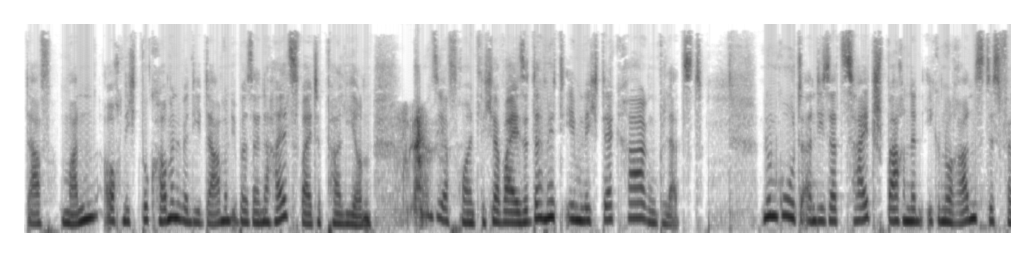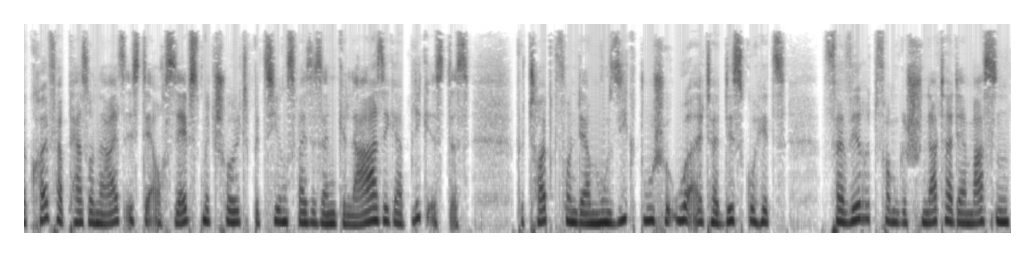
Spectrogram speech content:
darf Mann auch nicht bekommen, wenn die Damen über seine Halsweite parlieren. Tun sie ja freundlicherweise, damit ihm nicht der Kragen platzt. Nun gut, an dieser zeitsparenden Ignoranz des Verkäuferpersonals ist er auch selbst mit Schuld, beziehungsweise sein glasiger Blick ist es. Betäubt von der Musikdusche uralter Disco-Hits, verwirrt vom Geschnatter der Massen,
